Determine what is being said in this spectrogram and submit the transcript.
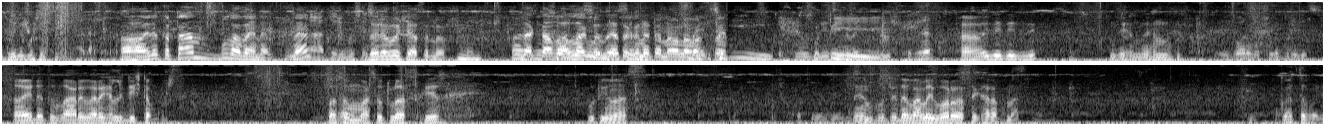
ধরে বসেছিল হ্যাঁ হ্যাঁ এটা তো টান বোঝা যায় নাই না ধরে বসে আছিল দেখা ভালো লাগল যে এতক্ষণ একটা নলা মাছ ফুটি হ্যাঁ ওই যে যে যে দেখুন দেখুন হ্যাঁ এটা তো বারে বারে খালি ডিস্টার্ব করছে প্রথম মাছ উঠল আজকের পুঁটি মাছ। দেখেন পুঁটিটা ভালোই বড় আছে খারাপ না। গত বড়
